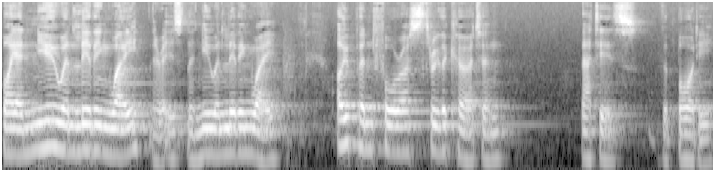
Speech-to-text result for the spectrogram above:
by a new and living way, there it is, the new and living way, opened for us through the curtain, that is, the body.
